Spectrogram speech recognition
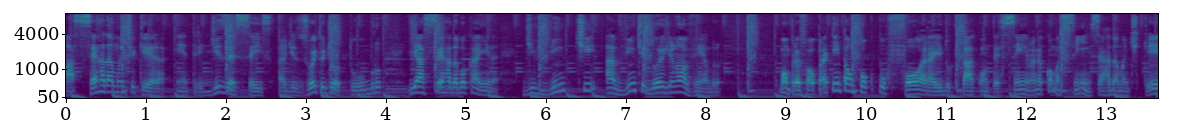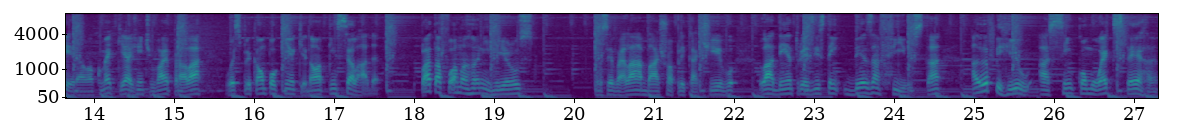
a Serra da Mantiqueira entre 16 a 18 de outubro e a Serra da Bocaína de 20 a 22 de novembro. Bom, pessoal, para quem está um pouco por fora aí do que está acontecendo, né? como assim, Serra da Mantiqueira, como é que é? A gente vai para lá? Vou explicar um pouquinho aqui, dar uma pincelada. Plataforma Running Heroes, você vai lá, baixa o aplicativo, lá dentro existem desafios, tá? A Uphill, assim como o Xterra,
